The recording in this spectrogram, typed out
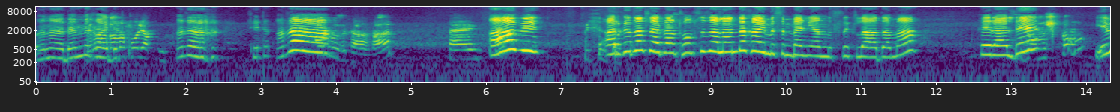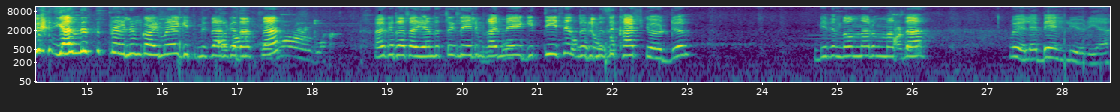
Ana ben mi kaydım? Ana. Senin ana. Abi. Arkadaşlar ben topsuz alanda kaymışım ben yanlışlıkla adama. Herhalde. yanlışlıkla mı? Evet yanlışlıkla elim kaymaya gitmiş arkadaşlar. Adam- Arkadaşlar yanlışlıkla elim kaymaya gittiyse kırmızı kart gördüm. Bizim donlarımızda böyle behliyor ya.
